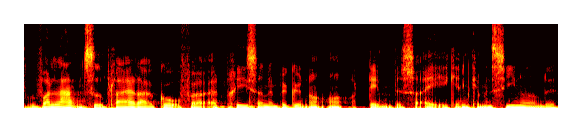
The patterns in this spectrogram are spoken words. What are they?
hvor lang tid plejer der at gå, før at priserne begynder at dæmpe sig af igen? Kan man sige noget om det?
